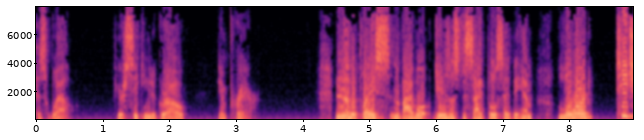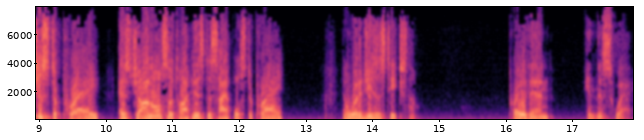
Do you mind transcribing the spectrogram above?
as well if you're seeking to grow in prayer. In another place in the Bible, Jesus' disciples said to him, Lord, teach us to pray, as John also taught his disciples to pray. And what did Jesus teach them? Pray then in this way.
